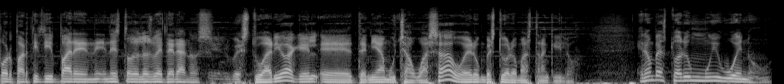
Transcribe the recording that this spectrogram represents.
por participar en, esto de los veteranos. ¿El vestuario aquel eh, tenía mucha guasa o era un vestuario más tranquilo? Era un vestuario muy bueno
